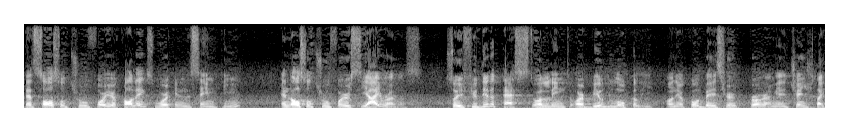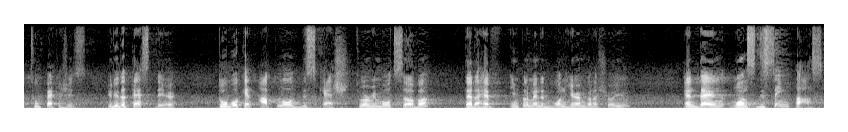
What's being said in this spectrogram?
That's also true for your colleagues working in the same team, and also true for your CI runners. So if you did a test or a lint or build locally on your code base, your program, and you changed like two packages, you did a test there, Turbo can upload this cache to a remote server that I have implemented one here I'm going to show you. And then once the same task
